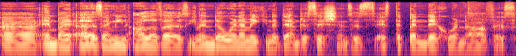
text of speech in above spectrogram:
Uh, and by us, I mean all of us, even though we're not making the damn decisions. It's, it's the pendejo in the office.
